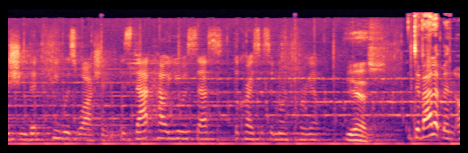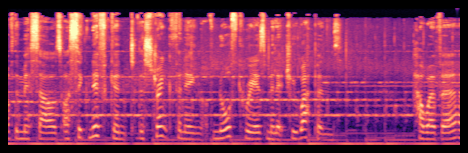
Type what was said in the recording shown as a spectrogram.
issue that he was watching. Is that how you assess the crisis in North Korea? Yes. The development of the missiles are significant to the strengthening of North Korea's military weapons. However,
